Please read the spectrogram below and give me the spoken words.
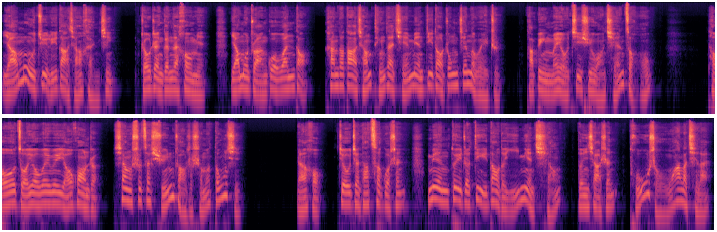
杨木距离大强很近，周震跟在后面。杨木转过弯道，看到大强停在前面地道中间的位置。他并没有继续往前走，头左右微微摇晃着，像是在寻找着什么东西。然后就见他侧过身，面对着地道的一面墙，蹲下身，徒手挖了起来。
